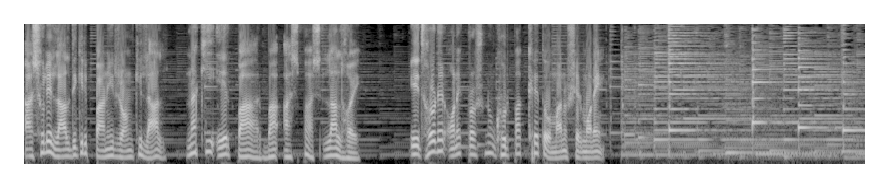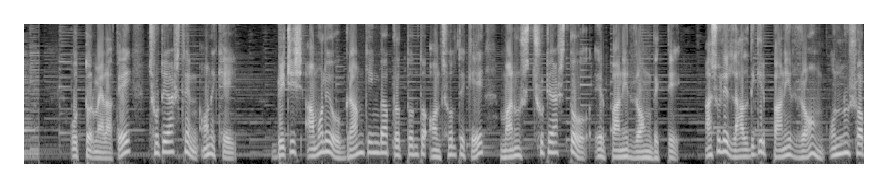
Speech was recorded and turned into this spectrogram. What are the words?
আসলে লালদিঘির পানির রং কি লাল, নাকি এর পার বা আশপাশ লাল হয়? এ ধরনের অনেক প্রশ্ন ঘুরপাক খেত মানুষের মনে। উত্তর মেলাতে ছুটে আসতেন অনেকেই। ব্রিটিশ আমলেও গ্রাম কিংবা প্রত্যন্ত অঞ্চল থেকে মানুষ ছুটে আসতো এর পানির রং দেখতে। আসলে লাল দিঘির পানির রং অন্য সব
